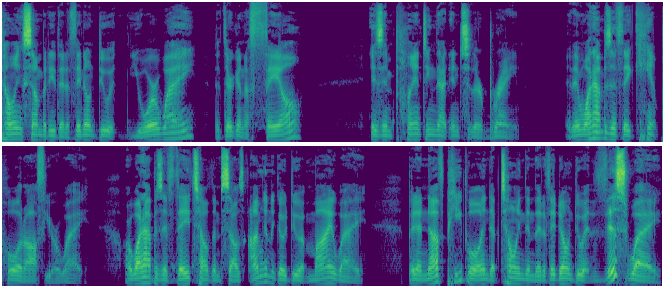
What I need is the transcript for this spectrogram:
telling somebody that if they don't do it your way, that they're going to fail, is implanting that into their brain. And then what happens if they can't pull it off your way? Or what happens if they tell themselves, I'm going to go do it my way? But enough people end up telling them that if they don't do it this way,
